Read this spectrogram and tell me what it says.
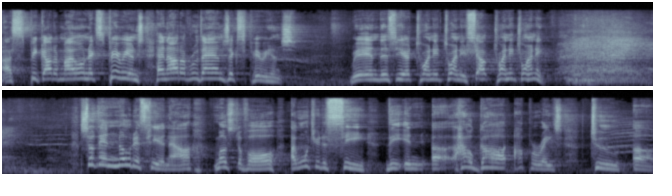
I speak out of my own experience and out of Ruth Ann's experience. We're in this year 2020. Shout 2020. So then, notice here now, most of all, I want you to see the in, uh, how God operates to, uh,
